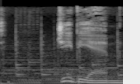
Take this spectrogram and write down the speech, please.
gbm.hsbc.com.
